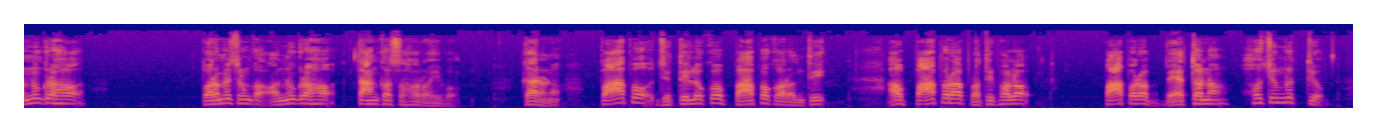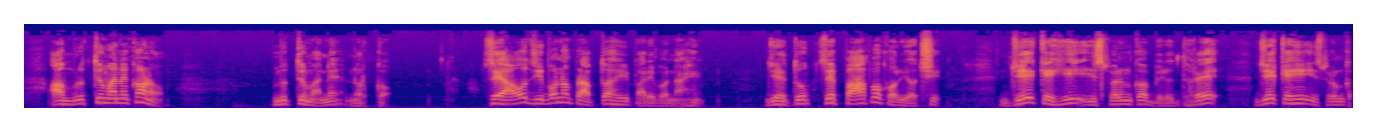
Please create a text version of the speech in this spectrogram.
ଅନୁଗ୍ରହ ପରମେଶ୍ୱରଙ୍କ ଅନୁଗ୍ରହ ତାଙ୍କ ସହ ରହିବ। କାରଣ ପାପ ଯେତେ ଲୋକ ପାପ କରନ୍ତି ଆଉ ପାପର ପ୍ରତିଫଳ ପାପର ବେତନ ହେଉଛି ମୃତ୍ୟୁ। ଆଉ ମୃତ୍ୟୁ ମାନେ କ'ଣ? ମୃତ୍ୟୁ ମାନେ ନର୍କ। ସେ ଆଉ ଜୀବନ ପ୍ରାପ୍ତ ହୋଇପାରିବ ନାହିଁ। ଯେହେତୁ ସେ ପାପ କରିଅଛି। ଯେ କେହି ଈଶ୍ୱରଙ୍କ ବିରୁଦ୍ଧରେ ଯେ କେହି ଈଶ୍ୱରଙ୍କ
